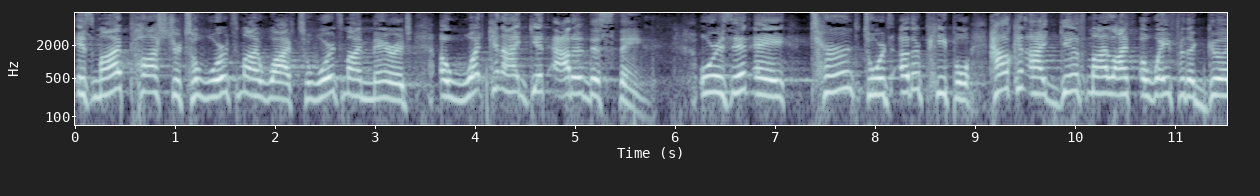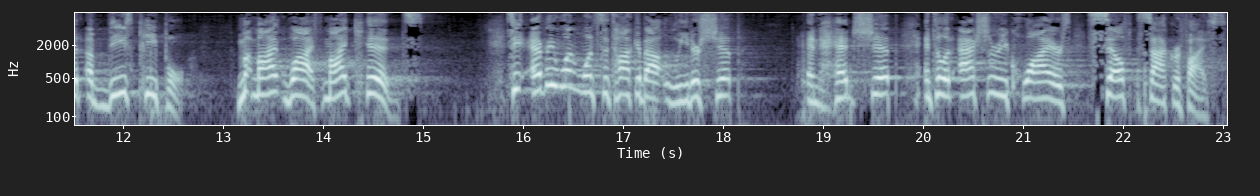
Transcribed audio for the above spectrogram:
Is my posture towards my wife, towards my marriage, a what can I get out of this thing? Or is it a turned towards other people? How can I give my life away for the good of these people? My, my wife, my kids. See, everyone wants to talk about leadership and headship until it actually requires self sacrifice.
